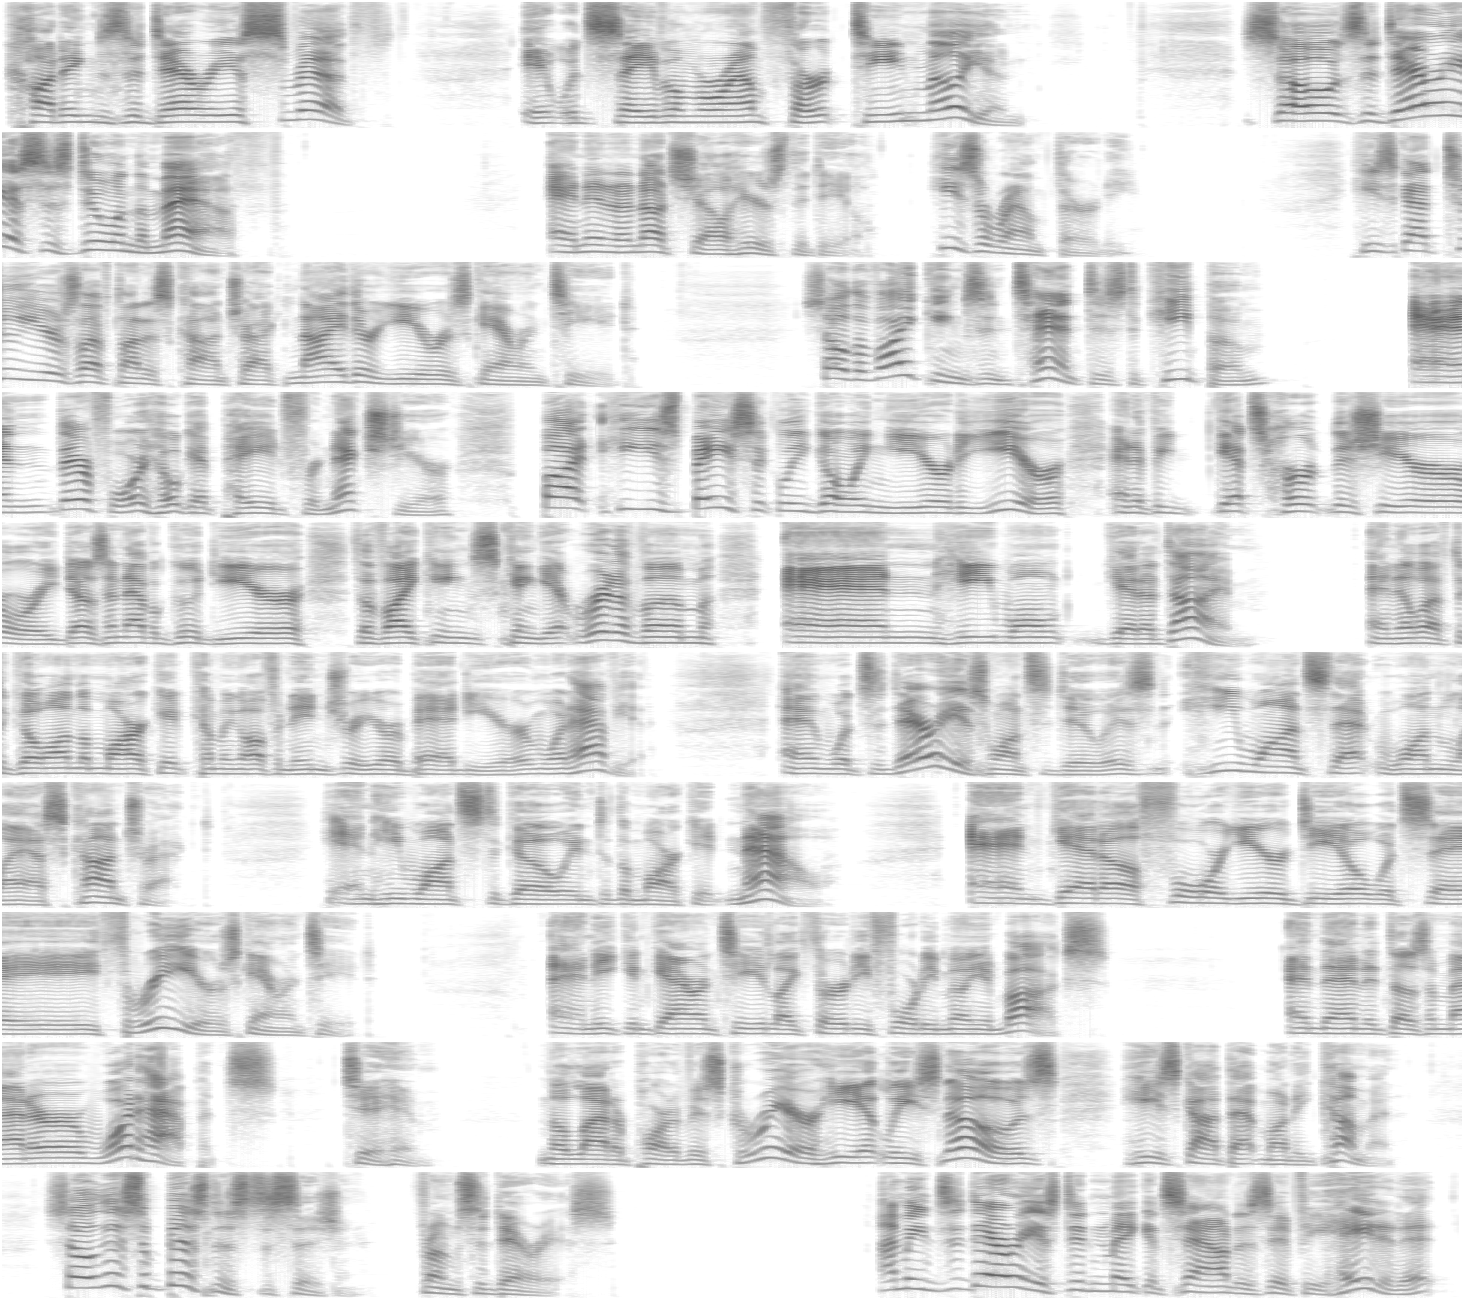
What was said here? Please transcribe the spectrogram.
Cutting Za'Darius Smith it would save him around 13 million. So Za'Darius is doing the math. And in a nutshell, here's the deal. He's around 30. He's got 2 years left on his contract. Neither year is guaranteed. So the Vikings' intent is to keep him and therefore he'll get paid for next year. But he's basically going year to year. And if he gets hurt this year or he doesn't have a good year, the Vikings can get rid of him and he won't get a dime. And he'll have to go on the market coming off an injury or a bad year and what have you. And what Za'Darius wants to do is he wants that one last contract. And he wants to go into the market now and get a four year deal with, say, three years guaranteed. And he can guarantee like 30, 40 million bucks. And then it doesn't matter what happens to him in the latter part of his career. He at least knows he's got that money coming. So this is a business decision from Za'Darius. I mean, Za'Darius didn't make it sound as if he hated it.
